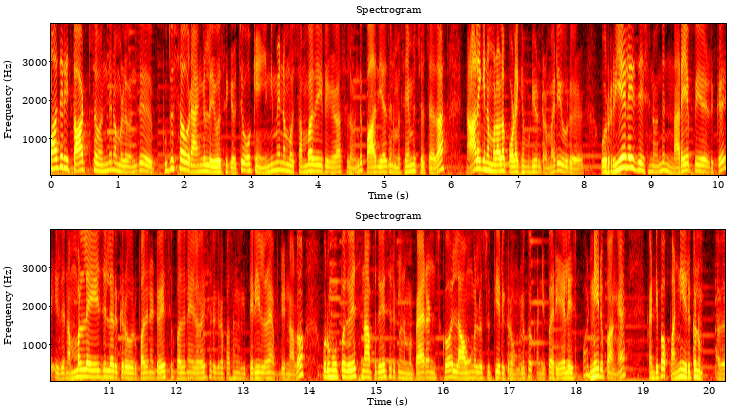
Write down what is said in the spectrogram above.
மாதிரி தாட்ஸை வந்து நம்மளை வந்து புதுசாக ஒரு ஆங்கிளில் யோசிக்க வச்சு ஓகே இனிமேல் நம்ம சம்பாதிக்கிற காசில் வந்து பாதியாவது நம்ம சேமித்து வச்சா தான் நாளைக்கு நம்மளால் பிழைக்க முடியுன்ற மாதிரி ஒரு ஒரு ரியலைசேஷன் வந்து நிறைய பேர் இருக்குது இது நம்மள ஏஜில் இருக்கிற ஒரு பதினெட்டு வயசு பதினேழு வயசு இருக்கிற பசங்களுக்கு தெரியல அப்படின்னாலும் ஒரு முப்பது வயசு நாற்பது வயசு இருக்கிற நம்ம பேரண்ட்ஸ்க்கோ இல்லை அவங்கள சுற்றி இருக்கிறவங்களுக்கு கண்டிப்பாக ரியலைஸ் பண்ணியிருப்பாங்க கண்டிப்பாக பண்ணி இருக்கணும் அது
